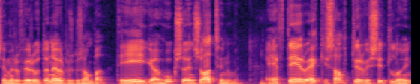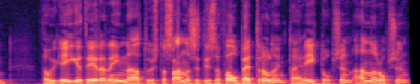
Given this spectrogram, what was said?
sem eru fyrir utan Evropasku samband þeir eiga að hugsa eins og atvinnum ef þeir eru ekki sáttir við sitt laun þá eiga þeir að reyna að, þú veist, að sanna sér til þess að fá betra laun. Það er eitt option, annar option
